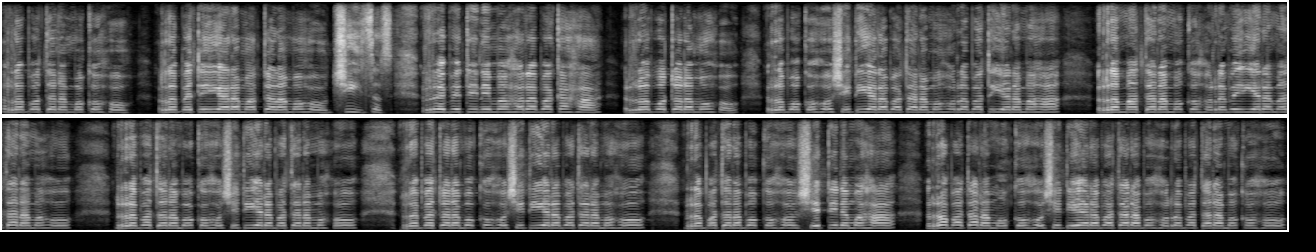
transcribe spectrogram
Rabatana mokoho. Rabete yaramatara moho. Jesus. Rebetini maharabakaha. Robotara moho. Robokoho shiti yarabatara moho. Rabati yaramaha. Ramatara mokoho. Rabe yaramatara moho. Rabatara mokoho shiti yarabatara moho. Rabatara mokoho shiti yarabatara moho. Rabatara mokoho shiti namaha. Rabatara mokoho shiti yarabatara moho. Rabatara mokoho.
